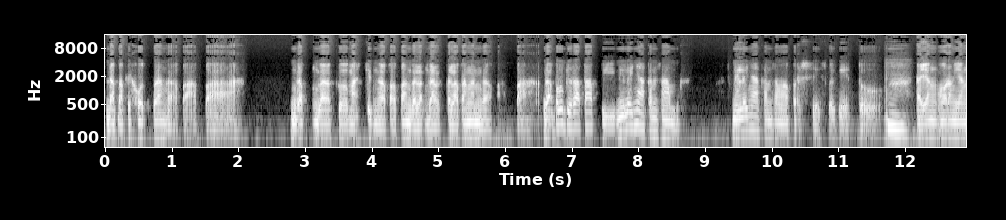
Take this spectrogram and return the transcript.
Nggak pakai khutbah nggak apa-apa. Nggak nggak ke masjid nggak apa-apa. Nggak nggak ke lapangan nggak apa-apa. Nggak perlu diratapi. Nilainya akan sama nilainya akan sama persis begitu. Hmm. Nah, yang orang yang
